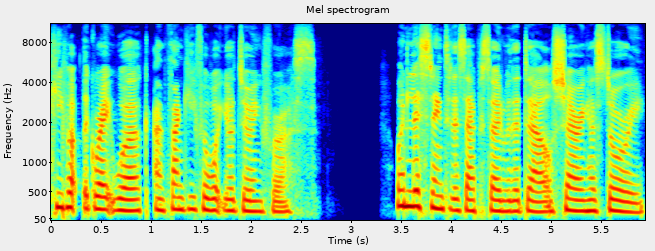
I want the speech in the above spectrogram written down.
Keep up the great work and thank you for what you're doing for us. When listening to this episode with Adele sharing her story,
